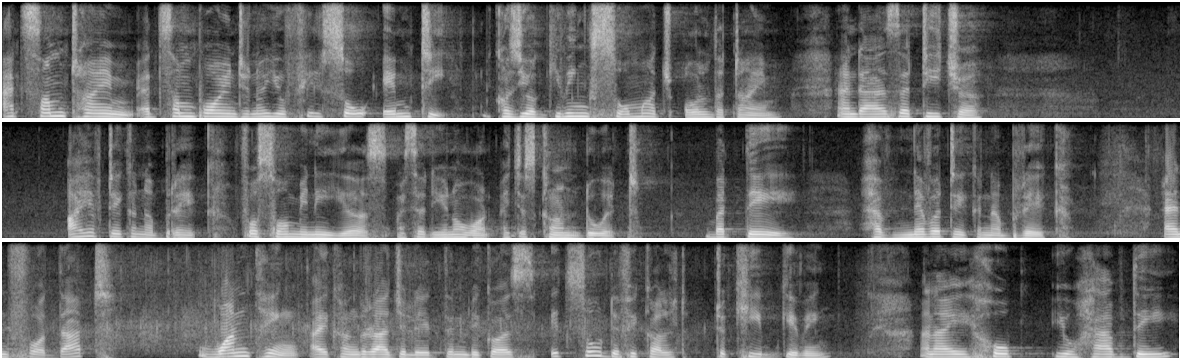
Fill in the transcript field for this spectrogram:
at some time, at some point, you know, you feel so empty because you're giving so much all the time. And as a teacher, I have taken a break for so many years. I said, you know what, I just can't do it. But they have never taken a break. And for that, one thing I congratulate them because it's so difficult to keep giving. And I hope you have the,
